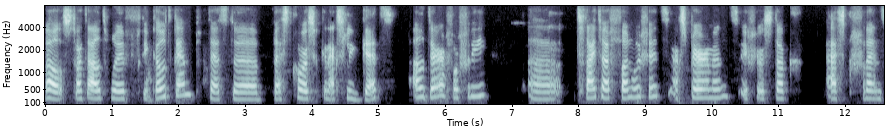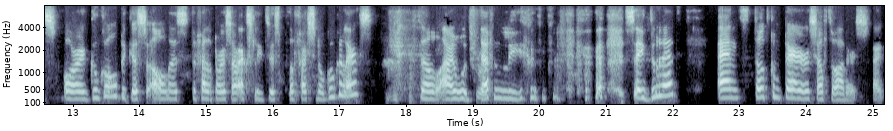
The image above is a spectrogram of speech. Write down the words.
Well, start out with the Code Camp. That's the best course you can actually get out there for free. Uh, try to have fun with it. Experiment. If you're stuck, ask friends or Google because all those developers are actually just professional Googlers. so I would True. definitely say do that and don't compare yourself to others. Like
